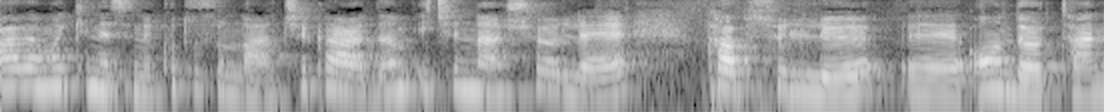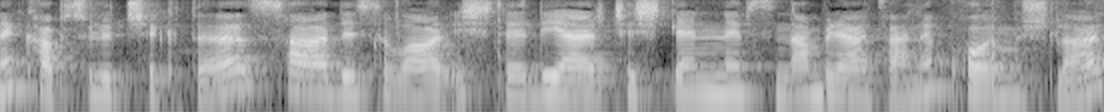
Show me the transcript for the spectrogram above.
Kahve makinesini kutusundan çıkardım. İçinden şöyle kapsüllü e, 14 tane kapsülü çıktı. Sadesi var işte diğer çeşitlerinin hepsinden birer tane koymuşlar.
